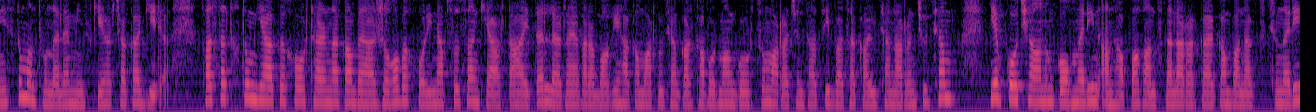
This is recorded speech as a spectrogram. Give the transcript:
նիստում ընդունել է Մինսկի հրճակագիրը։ Փաստաթղթում ԵԱԿ խորհրդարանական վեհաժողովը խորին ափսոսանք է արտահայտել Լեռնային Ղարաբաղի հակամարտության կարգավորման գործում առաջընթացի բացակայության առընչությամբ եւ կոչ է անում կողմերին անհապաղ անցնել առարկայական բանակցությունների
